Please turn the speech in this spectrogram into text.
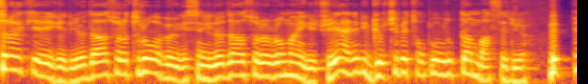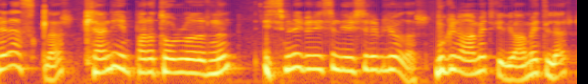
Trakya'ya geliyor, daha sonra Truva bölgesine geliyor, daha sonra Roma'ya geçiyor. Yani bir göçebe topluluktan bahsediyor. Ve Pelasklar kendi imparatorlarının ismine göre isim değiştirebiliyorlar. Bugün Ahmet geliyor, Ahmetliler.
